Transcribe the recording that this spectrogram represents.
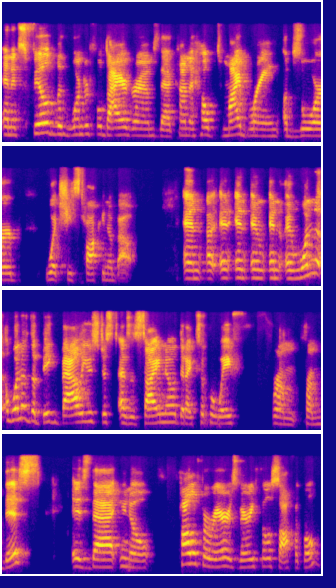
and it's filled with wonderful diagrams that kind of helped my brain absorb what she's talking about. And, uh, and, and, and, and one, one of the big values, just as a side note that I took away from, from this is that, you know, Paulo Freire is very philosophical.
